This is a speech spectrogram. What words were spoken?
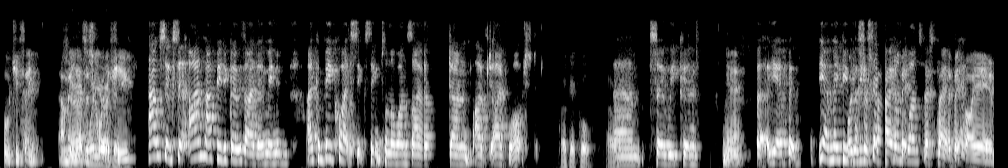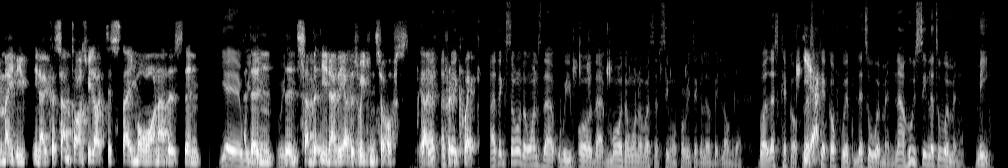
What do you think? I mean, Sharon, there's what do you quite a reckon? few. How succinct? I'm happy to go with either. I mean, I can be quite succinct on the ones I've done. I've I've watched. okay, cool. All right. Um, so we can. Yeah. But yeah, but yeah, maybe Well, we let's just play it a bit. ones Let's play it a bit yeah. by ear, maybe you know, because sometimes we like to stay more on others than yeah, yeah, we than do. We than do. some. You know, the others we can sort of Yeah, go I- I pretty think- quick. I think some of the ones that we've or that more than one of us have seen will probably take a little bit longer. But let's kick off. Let's Yeah. kick off with Little Women. Now, who's seen Little Women? Me.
